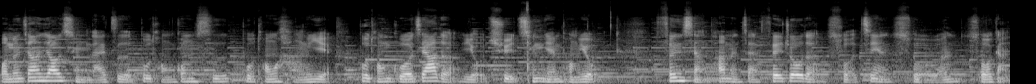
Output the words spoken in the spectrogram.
我们将邀请来自不同公司、不同行业、不同国家的有趣青年朋友，分享他们在非洲的所见所闻所感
